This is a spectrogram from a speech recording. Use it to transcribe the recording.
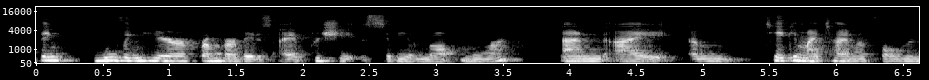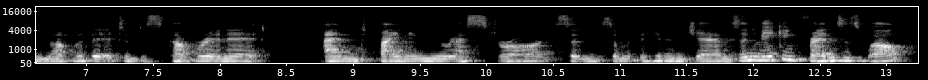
think moving here from Barbados, I appreciate the city a lot more. And I am taking my time and falling in love with it and discovering it and finding new restaurants and some of the hidden gems and making friends as well.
